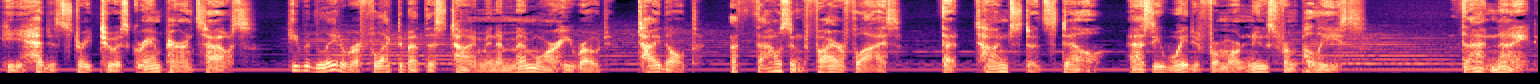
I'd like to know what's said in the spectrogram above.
he headed straight to his grandparents' house. He would later reflect about this time in a memoir he wrote titled A Thousand Fireflies. That time stood still as he waited for more news from police. That night,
